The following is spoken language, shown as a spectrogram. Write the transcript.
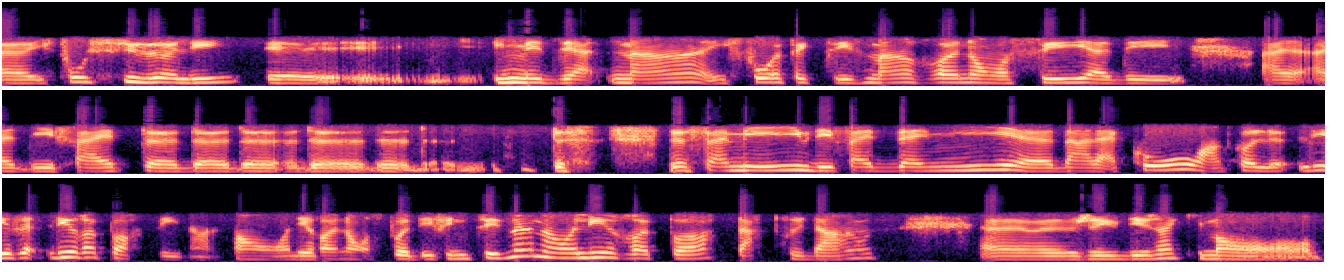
euh, il faut s'isoler immédiatement. Il faut effectivement renoncer à des à, des fêtes de de, de, de, de, famille ou des fêtes d'amis euh, dans la cour. En tout cas, les, les reporter. Dans le fond, on les renonce pas définitivement, mais on les reporte par prudence. Euh, j'ai eu des gens qui m'ont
